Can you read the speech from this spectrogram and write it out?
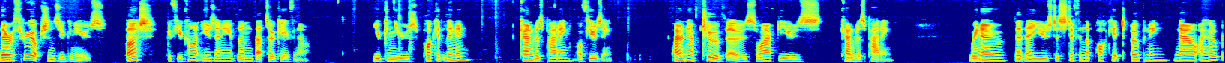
There are three options you can use, but if you can't use any of them, that's okay for now. You can use pocket linen, canvas padding, or fusing. I don't have two of those, so I have to use canvas padding. We know that they're used to stiffen the pocket opening now, I hope.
